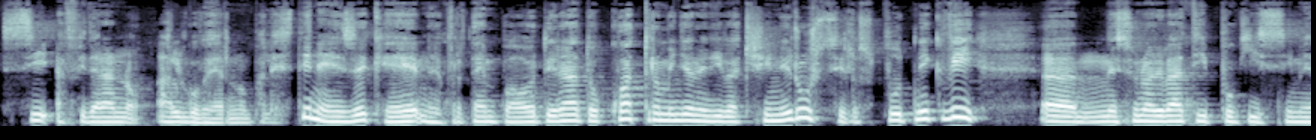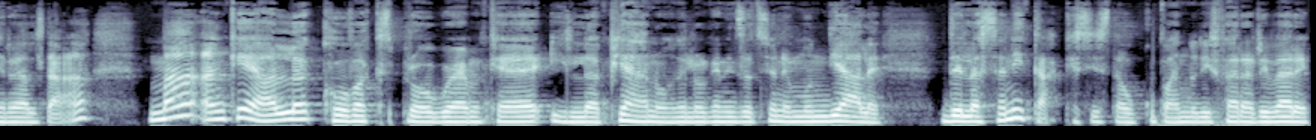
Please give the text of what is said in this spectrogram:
si affideranno al governo palestinese che nel frattempo ha ordinato 4 milioni di vaccini russi, lo Sputnik V, eh, ne sono arrivati pochissimi in realtà, ma anche al COVAX Program, che è il piano dell'Organizzazione Mondiale della Sanità che si sta occupando di far arrivare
